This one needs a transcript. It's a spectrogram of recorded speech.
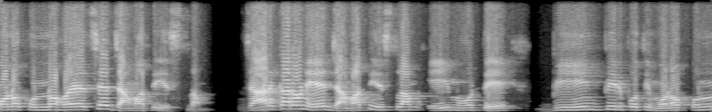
মনক্ষুণ্ণ হয়েছে জামাতি ইসলাম। যার কারণে জামাতি ইসলাম এই মুহূর্তে বিএনপির প্রতি মনক্ষুণ্ণ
